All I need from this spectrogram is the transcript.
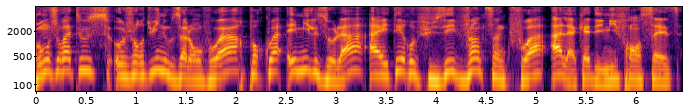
Bonjour à tous, aujourd'hui nous allons voir pourquoi Émile Zola a été refusé 25 fois à l'Académie française.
